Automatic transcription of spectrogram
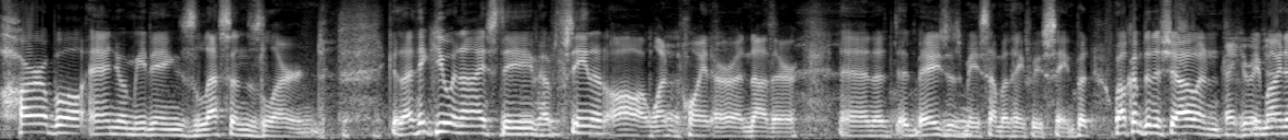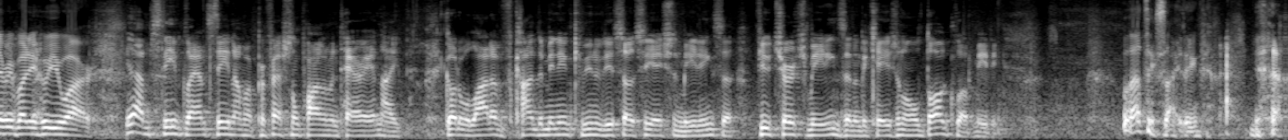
horrible annual meetings lessons learned because i think you and i steve have seen it all at one point or another and it, it amazes me some of the things we've seen but welcome to the show and Thank you, remind everybody who you are Yeah, I'm Steve Glanstein. I'm a professional parliamentarian. I go to a lot of condominium community association meetings, a few church meetings, and an occasional dog club meeting. Well that's exciting yeah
